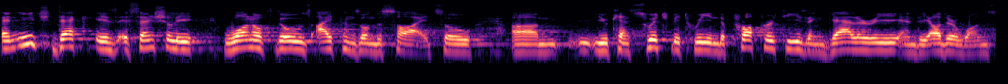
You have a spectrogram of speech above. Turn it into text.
and each deck is essentially one of those icons on the side. So um, you can switch between the properties and gallery and the other ones.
